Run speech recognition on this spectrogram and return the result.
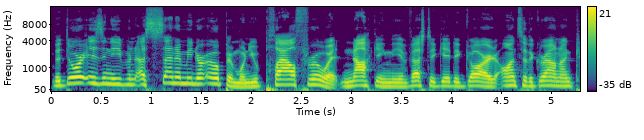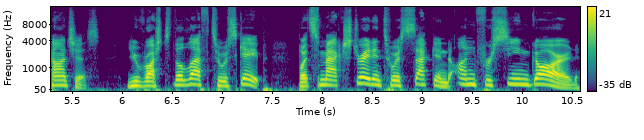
The door isn't even a centimeter open when you plow through it, knocking the investigated guard onto the ground unconscious. You rush to the left to escape, but smack straight into a second unforeseen guard.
